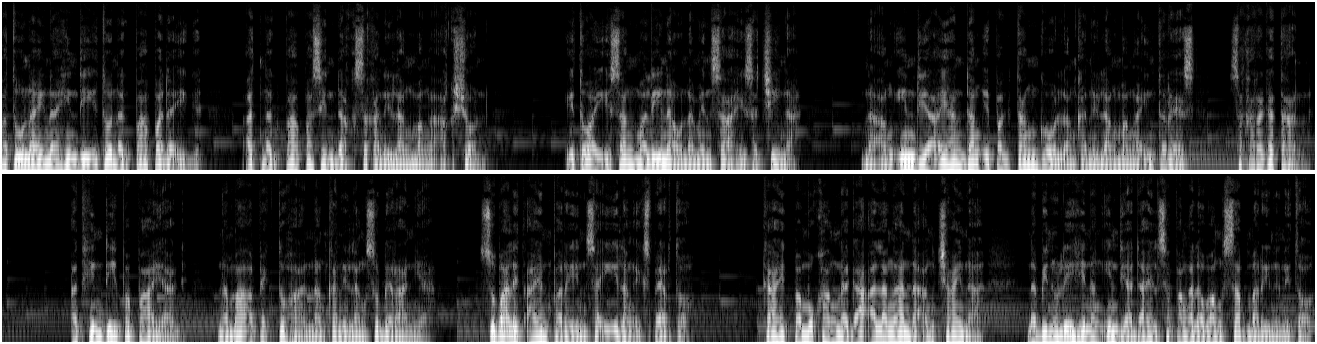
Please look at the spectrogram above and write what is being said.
patunay na hindi ito nagpapadaig at nagpapasindak sa kanilang mga aksyon. Ito ay isang malinaw na mensahe sa China na ang India ay handang ipagtanggol ang kanilang mga interes sa karagatan at hindi papayag na maapektuhan ang kanilang soberanya. Subalit ayon pa rin sa ilang eksperto, kahit pamukhang nag-aalangan na ang China na binulihin ng India dahil sa pangalawang submarine nito.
